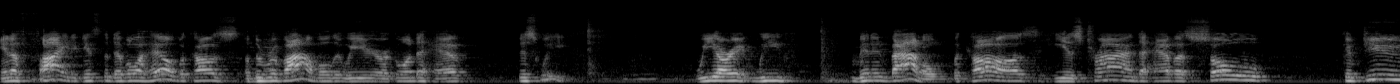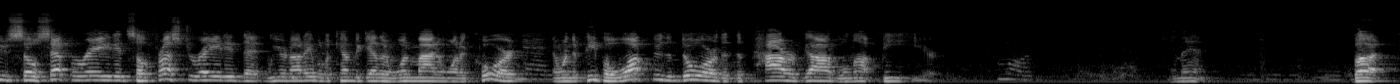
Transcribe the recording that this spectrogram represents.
in a fight against the devil of hell because of the revival that we are going to have this week. We are we've been in battle because he is trying to have us so confused, so separated, so frustrated that we are not able to come together in one mind and one accord. Amen. And when the people walk through the door, that the power of God will not be here. Amen. But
